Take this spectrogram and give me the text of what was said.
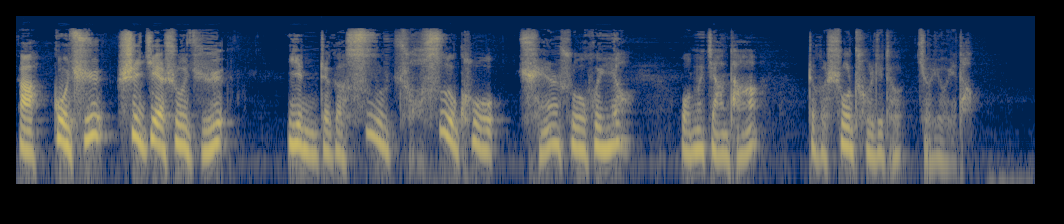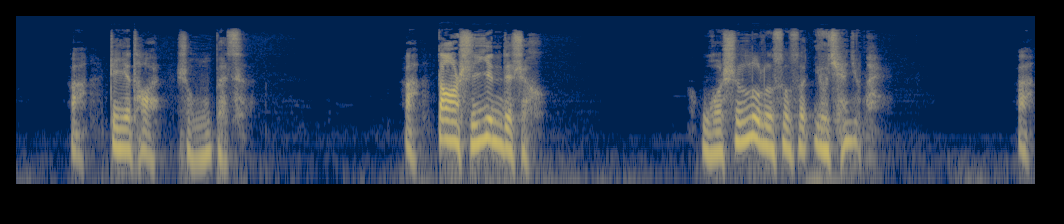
啊。过去世界书局印这个四四库全书会要，我们讲堂这个书橱里头就有一套啊。这一套是五百册啊。当时印的时候。我是啰啰嗦嗦，有钱就买，啊，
